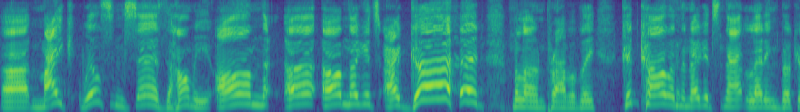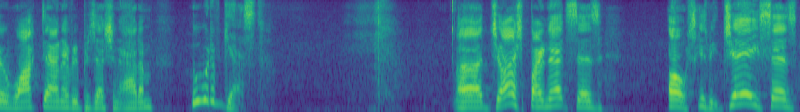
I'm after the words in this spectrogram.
Uh, Mike Wilson says, The homie, all, uh, all Nuggets are good. Malone, probably. Good call on the Nuggets not letting Booker walk down every possession, Adam. Who would have guessed? Uh, Josh Barnett says, oh, excuse me. Jay says,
